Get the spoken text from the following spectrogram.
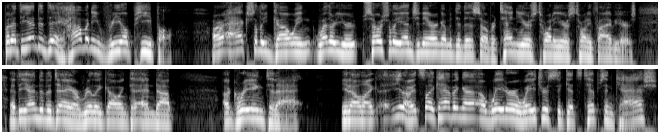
but at the end of the day, how many real people are actually going, whether you're socially engineering them into this over 10 years, 20 years, 25 years, at the end of the day, are really going to end up agreeing to that. You know, like, you know, it's like having a, a waiter or waitress that gets tips in cash.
